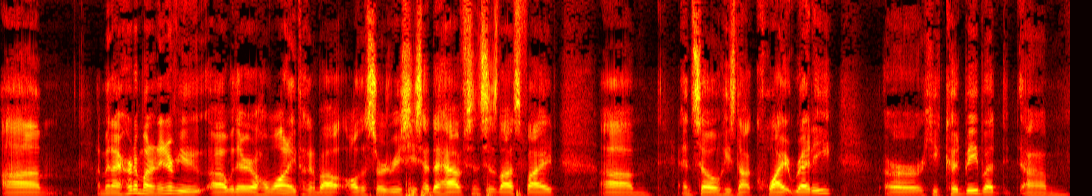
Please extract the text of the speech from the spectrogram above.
Um, I mean, I heard him on an interview uh, with Ariel Helwani talking about all the surgeries he's had to have since his last fight, um, and so he's not quite ready, or he could be, but um,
